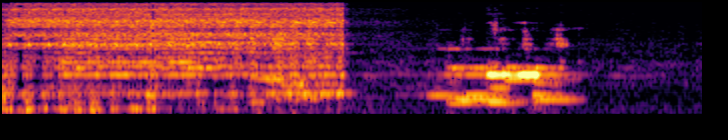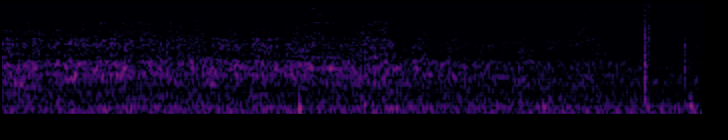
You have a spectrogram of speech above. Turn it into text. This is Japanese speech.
ハハハハ!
